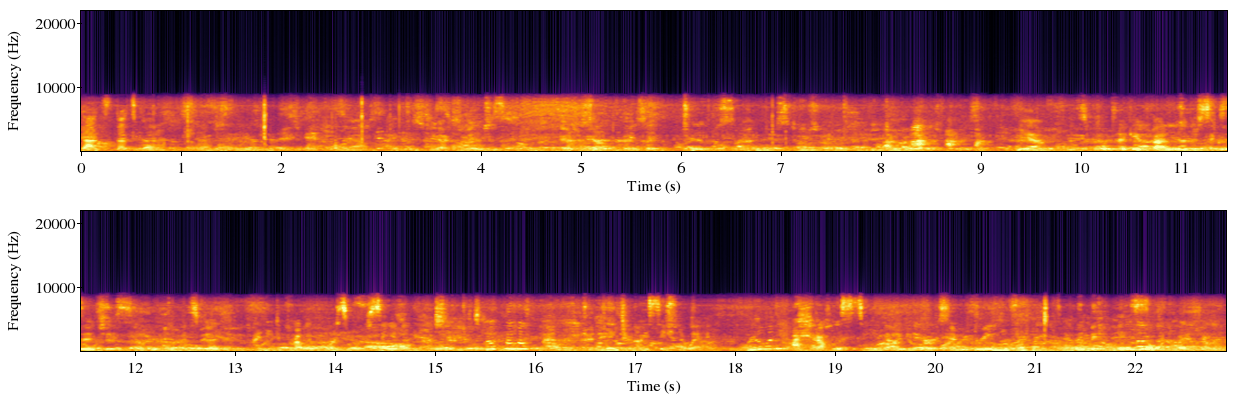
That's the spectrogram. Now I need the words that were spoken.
that's, that's better. Yeah. Yeah. I give about another six inches. That's good. I need to probably pour some more sand in there too. They threw my sand away. Really? I had a whole sand out there and greens and things, and they make me so.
